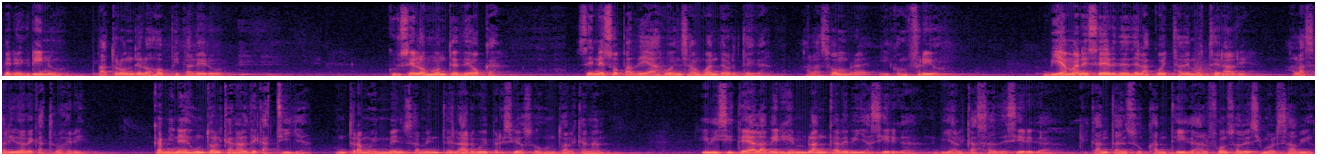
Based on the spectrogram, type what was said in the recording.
peregrino, patrón de los hospitaleros, crucé los montes de Oca, cené sopa de ajo en San Juan de Ortega, a la sombra y con frío. Vi amanecer desde la cuesta de Mosterales a la salida de Castrojerí. Caminé junto al canal de Castilla, un tramo inmensamente largo y precioso junto al canal y visité a la Virgen Blanca de Villasirga, Villalcázar de Sirga, que canta en sus cantigas Alfonso X el Sabio.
